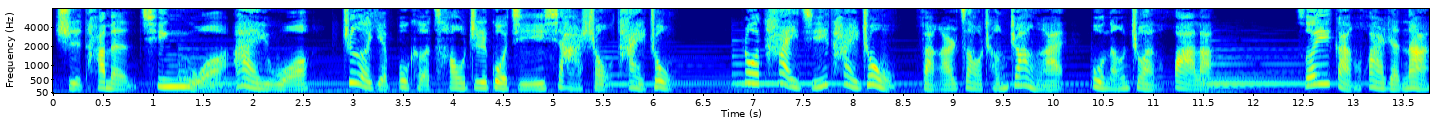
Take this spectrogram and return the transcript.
使他们亲我爱我。这也不可操之过急，下手太重。若太急太重，反而造成障碍，不能转化了。所以感化人呐，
